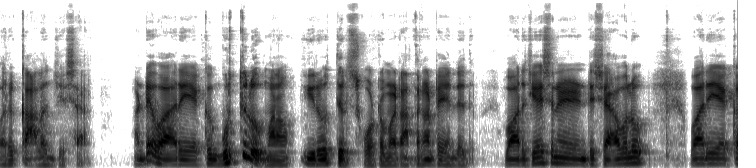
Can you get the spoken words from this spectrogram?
వారు కాలం చేశారు. అంటే వారి యొక్క గుర్తులు మనం ఈరోజు తెలుసుకోవటం అన్నమాట అంతకంటే ఏం లేదు. వారు చేసినటువంటి సేవలు వారి యొక్క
